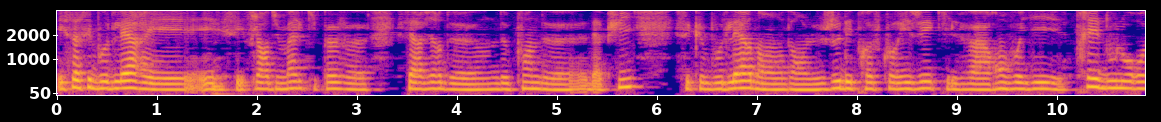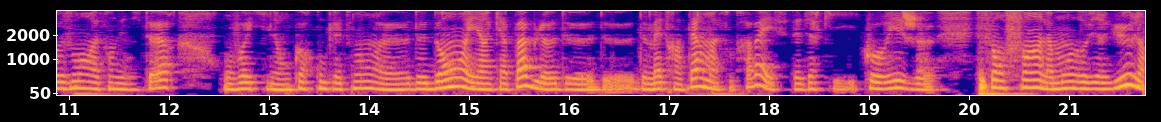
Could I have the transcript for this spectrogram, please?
Et ça, c'est Baudelaire et, et ces fleurs du mal qui peuvent euh, servir de, point d'appui. C'est que Baudelaire, dans, dans le jeu des preuves corrigées qu'il va renvoyer très douloureusement à son éditeur, on voit qu'il est encore complètement euh, dedans et incapable de, de, mettre un terme à son travail. C'est-à-dire qu'il corrige sans fin la moindre virgule.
